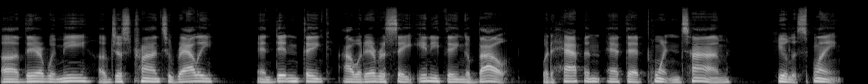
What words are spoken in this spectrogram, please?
uh, there with me of just trying to rally and didn't think I would ever say anything about what happened at that point in time, Hill explain.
